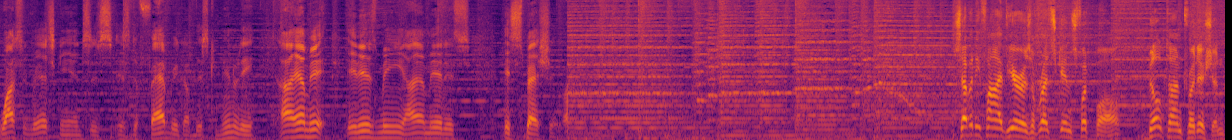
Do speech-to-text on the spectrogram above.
Washington Redskins is, is the fabric of this community. I am it. It is me. I am it. It's, it's special. Seventy-five years of Redskins football built on tradition,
